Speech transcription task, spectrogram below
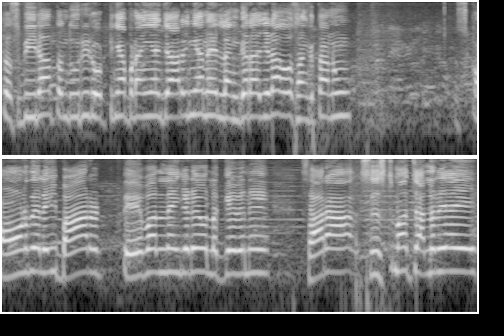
ਤਸਵੀਰਾਂ ਤੰਦੂਰੀ ਰੋਟੀਆਂ ਬਣਾਈਆਂ ਜਾ ਰਹੀਆਂ ਨੇ। ਲੰਗਰ ਆ ਜਿਹੜਾ, ਉਹ ਸੰਗਤਾਂ ਨੂੰ ਸਕਾਉਣ ਦੇ ਲਈ ਬਾਹਰ ਟੇਬਲ ਨੇ ਜਿਹੜੇ, ਉਹ ਲੱਗੇ ਹੋਏ ਨੇ। ਸਾਰਾ ਸਿਸਟਮ ਚੱਲ ਰਿਹਾ ਏ।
